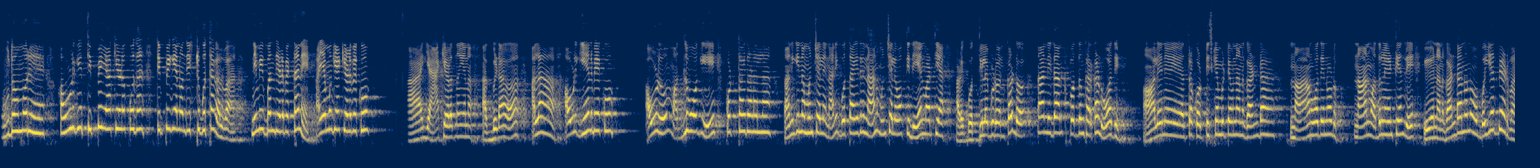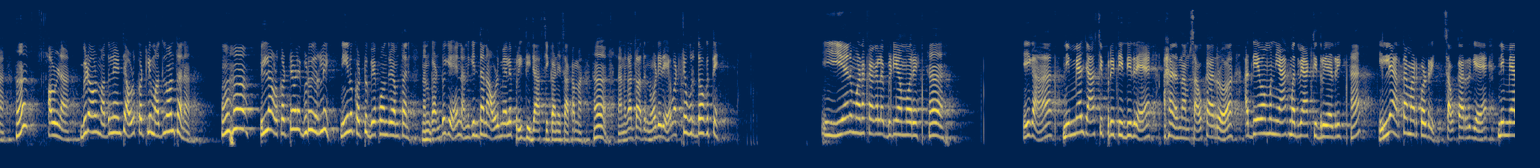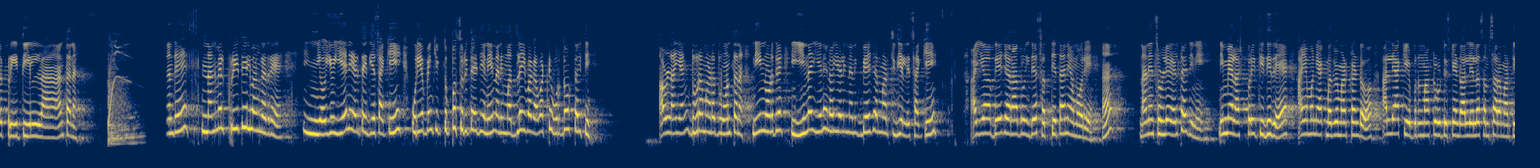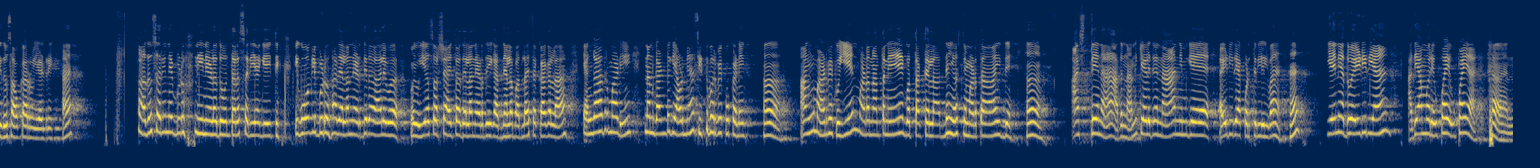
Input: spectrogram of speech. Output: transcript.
ಹೌದಾ ಮರೆ ಅವಳಿಗೆ ತಿಪ್ಪೆ ಯಾಕೆ ಹೇಳಕ್ ಹೋದ? ತಿಪ್ಪಿಗೆ ಒಂದಿಷ್ಟು ಗೊತ್ತಾಗಲ್ವಾ? ನಿಮಗೆ ಬಂದು ಹೇಳ್ಬೇಕು ತಾನೆ? ಅಯ್ಯಮ್ಮಗೆ ಯಾಕೆ ಹೇಳ್ಬೇಕು? ಆ, ಯಾಕೆ ಹೇಳದ್ನ ಏನೋ? ಅದ್ ಬಿಡ. ಅಲ್ಲ, ಅವಳಿಗೆ ಏನ್ ಬೇಕು? ಅವಳು ಮೊದಲು ಹೋಗಿ ಕೊಡ್ತಾ ಇದ್ದಾಳಲ್ಲ. ನನಗಿನ್ನ ಮುಂಚೆಲೆ, ನನಗೆ ಗೊತ್ತಾಗಿದ್ರೆ ನಾನು ಮುಂಚೆಲೆ ಹೋಗ್ತಿದ್ದೆ. ಏನ್ ಮಾಡ್ತೀಯ? ಅವಳಿಗೆ ಗೊತ್ತಿಲ್ಲ ಬಿಡು ಅನ್ಕೊಂಡು ನಾನು ನಿಧಾನಕ್ಕೆ ಪದ್ದನ್ ಕರ್ಕೊಂಡು ಹೋದೆ. ಆಲೇನೆ ಹತ್ರ ಕೊಟ್ಟಿಸ್ಕೊಂಡ್ಬಿಟ್ಟೆವು ನನ್ನ ಗಂಡ. ನಾನು ಹೋದೆ ನೋಡು. ನಾನು ಮೊದಲನೇ ಹೆಂಡತಿ ಅಂದ್ರೆ, ಏ ನನ್ನ ಗಂಡನೂ ಬೈಯೋದ್ ಬೇಡವಾ? ಹ? ಅವಳನ್ನ ಬಿಡು, ಅವಳು ಮೊದಲನೇ ಹೆಂಡತಿ, ಅವಳು ಕಟ್ಲಿ ಮೊದಲು ಅಂತಾನ. ಇಲ್ಲ, ಅವಳು ಕಟ್ಟಿವಳೆ ಬಿಡು, ಇರಲಿ. ನೀನು ಕಟ್ಟು ಬೇಕು ಅಂದ್ರೆ ಅಂತಾನೆ. ನನ್ನ ಗಂಡುಗೆ ನನಗಿಂತ ಅವಳ ಮೇಲೆ ಪ್ರೀತಿ ಜಾಸ್ತಿ ಕಣೆ, ಸಾಕಮ್ಮ. ಹಾ ನನಗಂತೂ ಅದನ್ನ ನೋಡಿದ್ರೆ ಹೊಟ್ಟೆ ಉರ್ದೋಗುತ್ತೆ. ಏನು ಮಾಡೋಕ್ಕಾಗಲ್ಲ ಬಿಡಿ ಅಮ್ಮೋರೆ, ಹಾ. ಈಗ ನಿಮ್ಮ ಮೇಲೆ ಜಾಸ್ತಿ ಪ್ರೀತಿ ಇದ್ದಿದ್ರೆ ನಮ್ಮ ಸಾವುಕಾರರು, ಆ ದೇವಮ್ಮನ ಯಾಕೆ ಮದುವೆ ಆಗ್ತಿದ್ರು ಹೇಳ್ರಿ, ಹಾ? ಇಲ್ಲೇ ಅರ್ಥ ಮಾಡ್ಕೊಳ್ರಿ. ಸಾವುಕಾರರಿಗೆ ನಿಮ್ಮ ಮೇಲೆ ಪ್ರೀತಿ ಇಲ್ಲ ಅಂತಾನೆ. ಅಂದ್ರೆ ನನ್ನ ಮೇಲೆ ಪ್ರೀತಿ ಇಲ್ವಾ ಹಂಗಾದ್ರೆ? ಅಯ್ಯೋ ಏನು ಹೇಳ್ತಾ ಇದೀಯ ಸಾಕಿ? ಉರಿಯ ಬೆಂಕಿಗೆ ತುಪ್ಪ ಸುರಿತಾ ಇದೆಯೇನೆ ನನಗೆ ಮೊದಲೇ ಇವಾಗ ಹೊಟ್ಟೆ ಉರ್ದೋಗ್ತೈತಿ ಅವಳನ್ನ ಹೆಂಗ್ ದೂರ ಮಾಡೋದು ಅಂತಾನ? ನೀನ್ ನೋಡಿದ್ರೆ ಇನ್ನ ಏನೇನೋ ಹೇಳಿ ನನಗೆ ಬೇಜಾರು ಮಾಡ್ತಿದ್ಯಲ್ಲ ಸಾಕಿ? ಅಯ್ಯ, ಬೇಜಾರಾದ್ರೂ ಇದೇ ಸತ್ಯ ತಾನೇ ಅಮ್ಮವ್ರೆ, ಹಾ? ನಾನೇನು ಸುಳ್ಳು ಹೇಳ್ತಾ ಇದ್ದೀನಿ ನಿಮ್ಮ ಮೇಲೆ ಅಷ್ಟು ಪ್ರೀತಿ ಇದ್ದಿದೆ ಅಯ್ಯಮ್ಮನ ಯಾಕೆ ಮದುವೆ ಮಾಡ್ಕೊಂಡು? ಅಲ್ಲಿ ಯಾಕೆ ಇಬ್ಬರು ಮಕ್ಕಳು ಹುಟ್ಟಿಸ್ಕೊಂಡು ಅಲ್ಲೆಲ್ಲ ಸಂಸಾರ ಮಾಡ್ತಿದ್ದು ಸಾವುಕಾರರು ಹೇಳ್ರಿ, ಹಾ? ಅದು ಸರಿನೇ ಬಿಡು. ನೀನು ಹೇಳೋದು ಒಂಥರ ಸರಿಯಾಗಿ ಐತಿ. ಈಗ ಹೋಗ್ಲಿ ಬಿಡು. ಅದೆಲ್ಲ ನಡೆದಿರೋ ಅಲ್ಲಿ ಎಸ್ ವರ್ಷ ಆಯ್ತು, ಅದೆಲ್ಲ ನಡೆದು ಈಗ ಅದನ್ನೆಲ್ಲ ಬದಲಾಯಿಸೋಕ್ಕಾಗಲ್ಲ. ಹೆಂಗಾದ್ರೂ ಮಾಡಿ. ನನ್ನ ಗಂಡಿಗೆ ಅವಳ ಮೇಲೆ ಸಿಟ್ಟು ಬರಬೇಕು ಕಣೆ. ಹಾಂ, ಹಂಗೆ ಮಾಡಬೇಕು. ಏನು ಮಾಡೋಣ ಅಂತಾನೇ ಗೊತ್ತಾಗ್ತಿಲ್ಲ ಅದನ್ನೇ ಯೋಚನೆ ಮಾಡ್ತಾ ಇದ್ದೆ. ಹಾಂ. ಅಷ್ಟೇನಾ? ಅದು ನಾನು ಕೇಳಿದೆ ನಾ ನಿಮಗೆ ಐಡಿಯಾ ಕೊಡ್ತಿರ್ಲಿಲ್ವಾ? ಹಾಂ? ಏನೇ ಅದು ಐಡಿಯಾ ಅದೇ ಅಮ್ಮರೆ, ಉಪಾಯ ಉಪಾಯ.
